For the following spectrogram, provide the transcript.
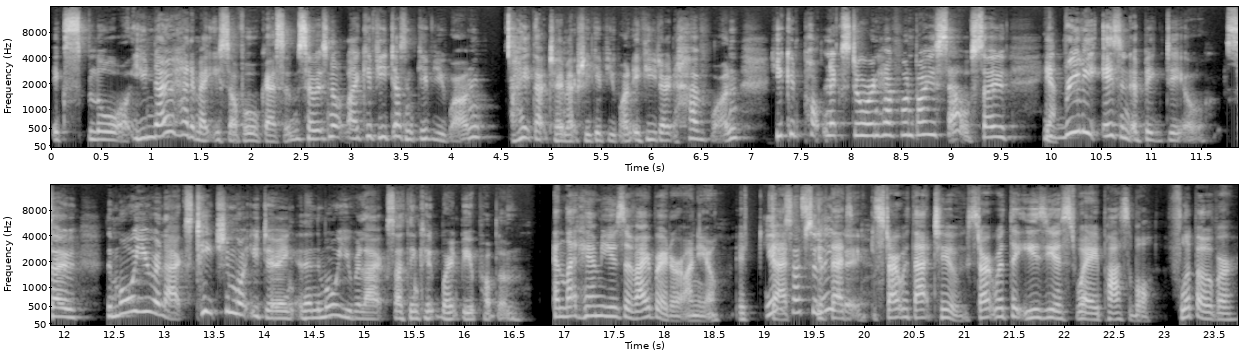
explore. You know how to make yourself orgasm. So it's not like if he doesn't give you one, I hate that term actually give you one. If you don't have one, you can pop next door and have one by yourself. So yeah. it really isn't a big deal. So the more you relax, teach him what you're doing, and then the more you relax, I think it won't be a problem. And let him use a vibrator on you. If yes, absolutely. If start with that too. Start with the easiest way possible. Flip over,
